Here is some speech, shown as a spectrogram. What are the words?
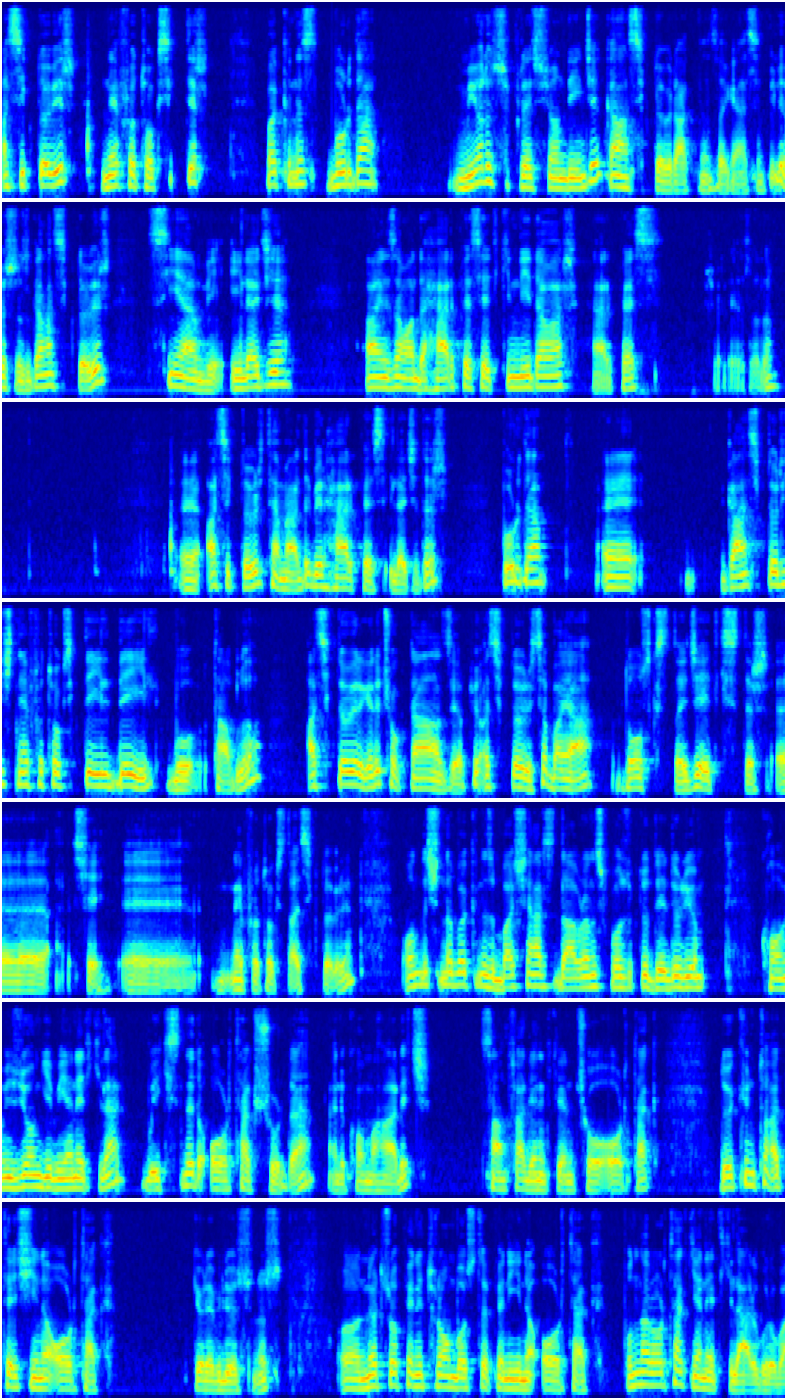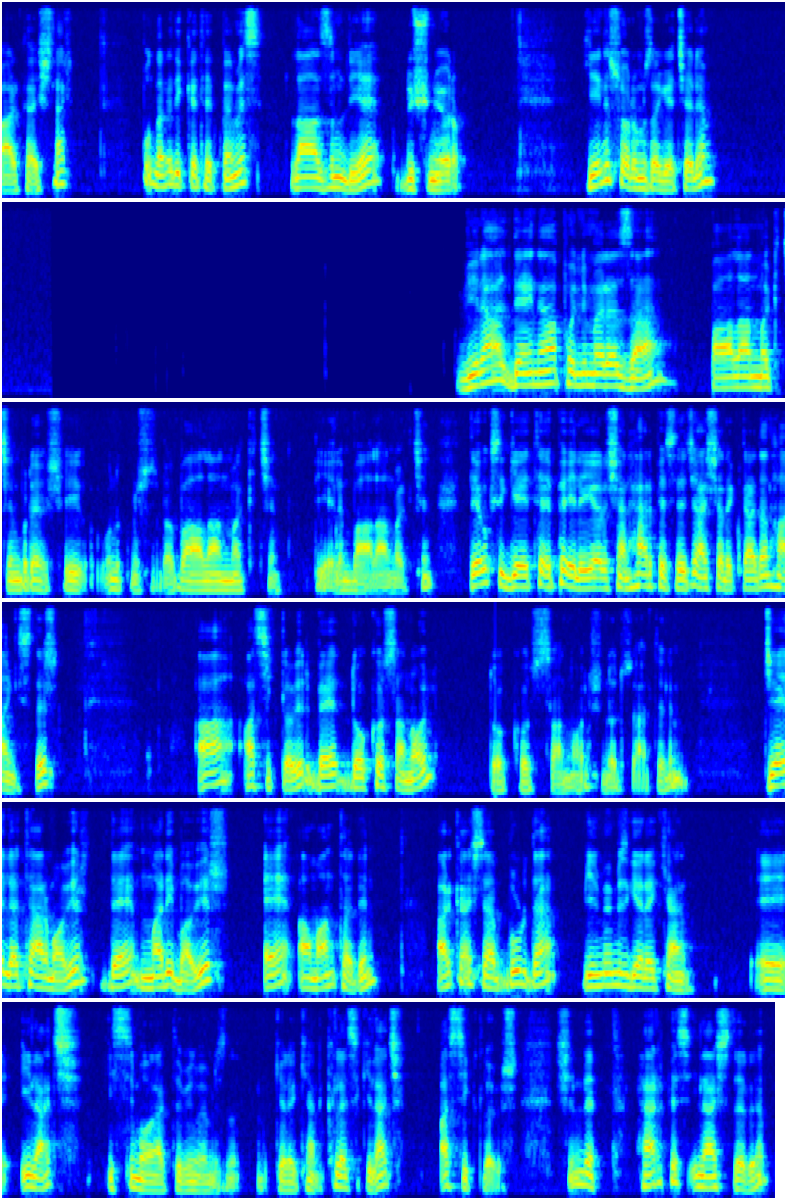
Asiklovir nefrotoksiktir. Bakınız burada miyelosüpresyon deyince gansiklovir aklınıza gelsin. Biliyorsunuz gansiklovir CMV ilacı. Aynı zamanda herpes etkinliği de var. Herpes. Şöyle yazalım. E, asiklovir temelde bir herpes ilacıdır. Burada e, gansiklovir hiç nefrotoksik değil değil bu tablo. Asiklovir'e göre çok daha az yapıyor. Asiklovir ise bayağı doz kısıtlayıcı etkisidir ee, şey e, nefrotoksit asiklovirin. Onun dışında bakınız baş ağrısı, davranış bozukluğu, delirium, konvizyon gibi yan etkiler bu ikisinde de ortak şurada. Hani koma hariç. Santral yan etkilerin çoğu ortak. Döküntü ateş yine ortak görebiliyorsunuz. Nötropeni, trombostopeni yine ortak. Bunlar ortak yan etkiler grubu arkadaşlar. Bunlara dikkat etmemiz lazım diye düşünüyorum. Yeni sorumuza geçelim. Viral DNA polimeraza bağlanmak için, buraya şeyi unutmuşuz, bağlanmak için diyelim bağlanmak için. Deoksi GTP ile yarışan herpes ilacı aşağıdakilerden hangisidir? A. Asiklovir B. Dokosanol Dokosanol, şunu da düzeltelim. C. Letermovir D. Maribavir E. Amantadin Arkadaşlar burada bilmemiz gereken e, ilaç, isim olarak da bilmemiz gereken klasik ilaç asiklovir. Şimdi herpes ilaçları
